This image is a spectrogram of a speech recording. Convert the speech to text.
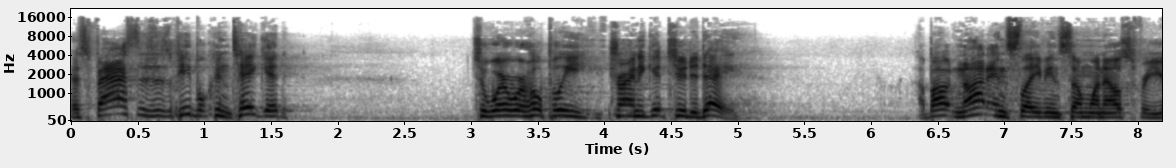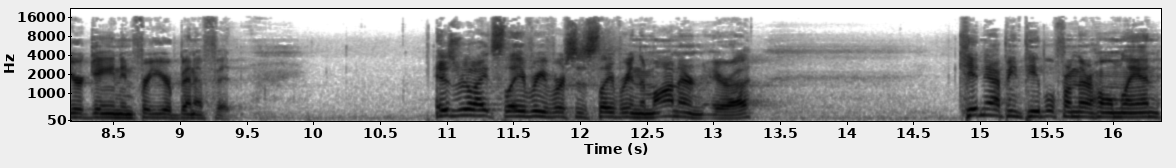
as fast as His people can take it to where we're hopefully trying to get to today. About not enslaving someone else for your gain and for your benefit. Israelite slavery versus slavery in the modern era, kidnapping people from their homeland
